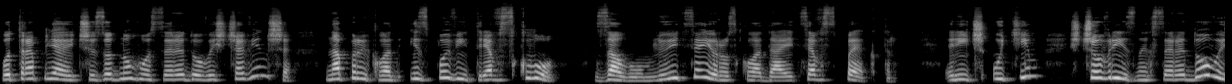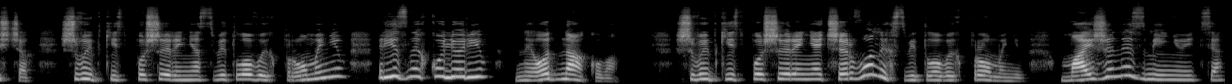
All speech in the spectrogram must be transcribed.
потрапляючи з одного середовища в інше, наприклад, із повітря в скло, заломлюється і розкладається в спектр. Річ у тім, що в різних середовищах швидкість поширення світлових променів різних кольорів не однакова. Швидкість поширення червоних світлових променів майже не змінюється,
